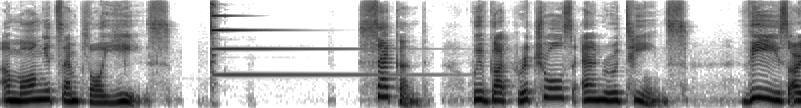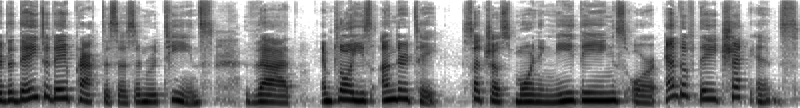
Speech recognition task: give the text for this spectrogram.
among its employees. Second, we've got rituals and routines. These are the day to day practices and routines that employees undertake, such as morning meetings or end of day check ins.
